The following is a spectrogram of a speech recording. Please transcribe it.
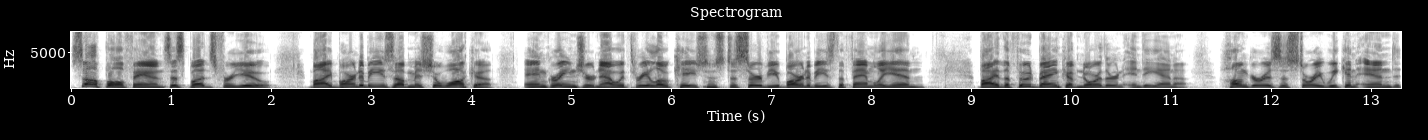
softball fans, this Bud's for you. By Barnaby's of Mishawaka and Granger, now with three locations to serve you. Barnaby's, the family inn by the Food Bank of Northern Indiana. Hunger is a story we can end.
